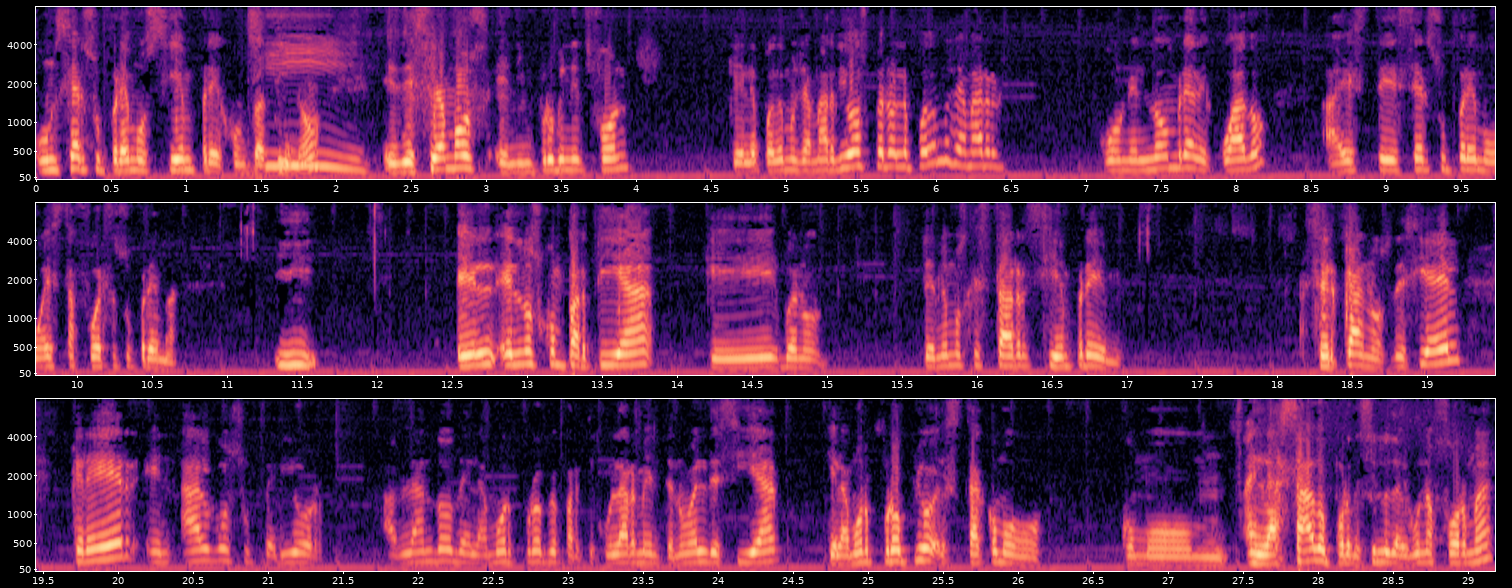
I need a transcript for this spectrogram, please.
un ser supremo siempre junto a ti, ¿no? Eh, decíamos en Improving It Fun que le podemos llamar Dios, pero le podemos llamar con el nombre adecuado a este ser supremo, a esta fuerza suprema. Y él, él nos compartía que, bueno, tenemos que estar siempre cercanos. Decía él, creer en algo superior, hablando del amor propio particularmente, ¿no? Él decía que el amor propio está como, como mm, enlazado, por decirlo de alguna forma,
